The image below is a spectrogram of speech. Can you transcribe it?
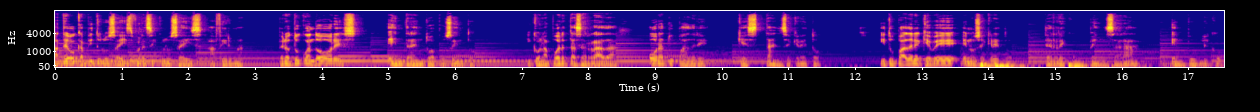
Mateo capítulo 6, versículo 6 afirma, Pero tú cuando ores, entra en tu aposento, y con la puerta cerrada, ora a tu Padre que está en secreto. Y tu Padre que ve en lo secreto, te recompensará en público.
